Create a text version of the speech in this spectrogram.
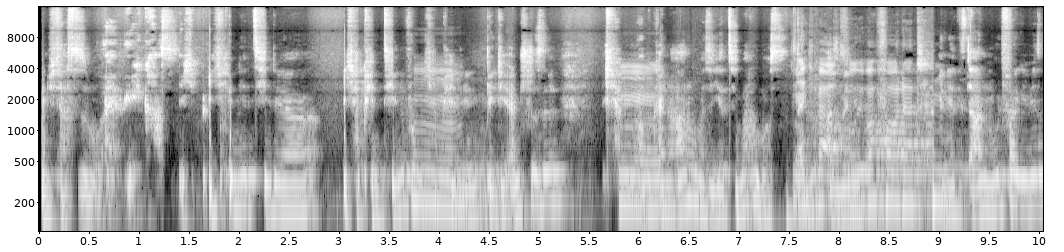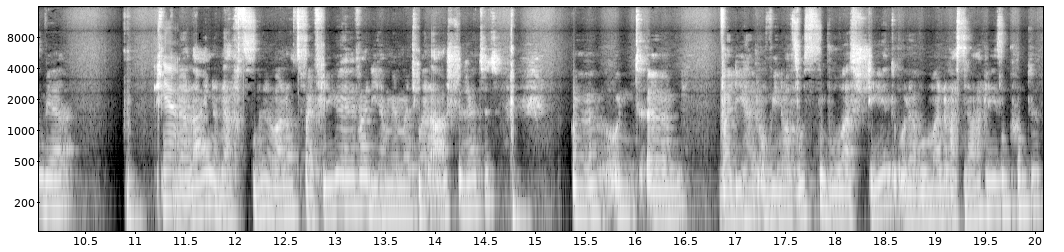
Und ich dachte so, ey, krass, ich, ich bin jetzt hier der, ich habe hier ein Telefon, mhm. ich habe hier den BTN-Schlüssel, ich habe mhm. überhaupt keine Ahnung, was ich jetzt hier machen muss. Ich war also auch so überfordert. Wenn jetzt da ein Notfall gewesen wäre, ich ja. bin alleine nachts, ne? da waren noch zwei Pflegehelfer, die haben mir manchmal den Arsch gerettet. Äh, und äh, weil die halt irgendwie noch wussten, wo was steht oder wo man was nachlesen konnte.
